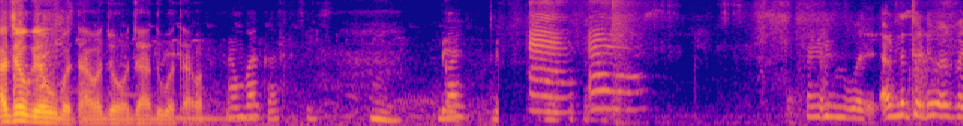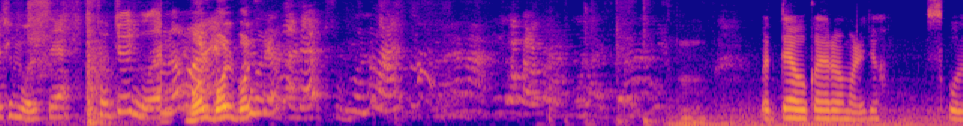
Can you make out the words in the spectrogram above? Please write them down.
આ જેવું કે એવું બતાવો? જો જાદુ બતાવો. નંબર કર બે. બોલ અમને થોડી વાર પછી બોલશે. બોલ. બોલ બોલ બધે આવું કરવા મળી જો સ્કૂલ.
